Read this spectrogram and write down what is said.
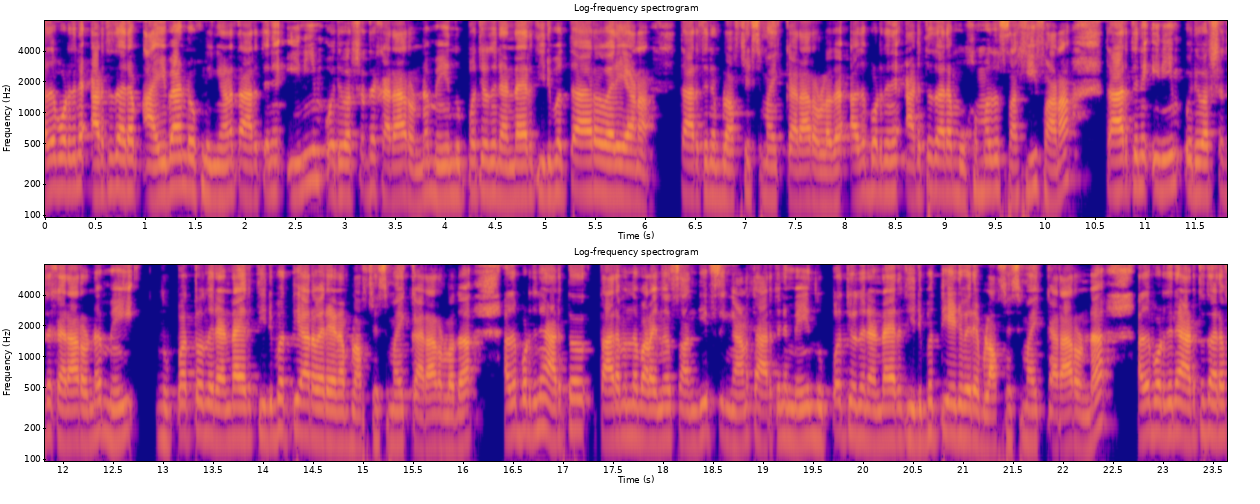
അതുപോലെ തന്നെ അടുത്ത താരം ഐബാൻ ഡോഹ്ലിംഗാണ് താരത്തിന് ഇനിയും ഒരു വർഷത്തെ കരാറുണ്ട്. മെയ് മുപ്പത്തിയൊന്ന് രണ്ടായിരത്തി ഇരുപത്തി ആറ് വരെയാണ് താരത്തിന് ബ്ലാസ്റ്റേഴ്സുമായി കരാറുള്ളത്. അതുപോലെ തന്നെ അടുത്ത താരം മുഹമ്മദ് സഹീഫാണ്. താരത്തിന് ഇനിയും ഒരു വർഷത്തെ കരാറുണ്ട്. മെയ് മുപ്പത്തൊന്ന് രണ്ടായിരത്തി ഇരുപത്തി ആറ് വരെയാണ് ബ്ലാസ്റ്റേഴ്സുമായി കരാറുള്ളത്. അതുപോലെ തന്നെ അടുത്ത താരം എന്ന് പറയുന്നത് സന്ദീപ് സിംഗ് ആണ് താരത്തിന് മെയ് മുപ്പത്തിയൊന്ന് രണ്ടായിരത്തി ഇരുപത്തിയേഴ് വരെ ബ്ലാസ്റ്റേഴ്സുമായി കരാറുണ്ട്. അതുപോലെ തന്നെ അടുത്ത താരം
